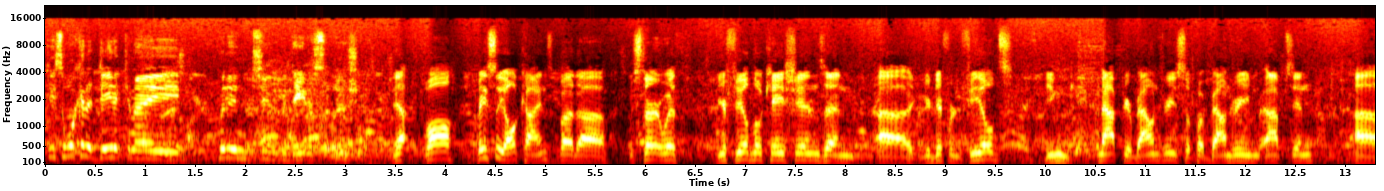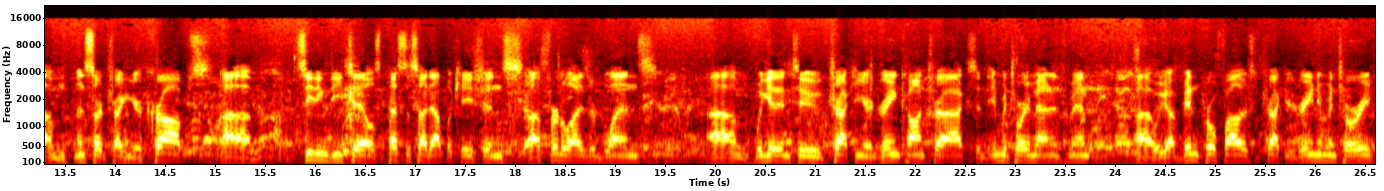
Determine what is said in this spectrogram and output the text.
Okay, so what kind of data can I put into the data solution? Yeah, well, basically all kinds, but uh, we start with your field locations and uh, your different fields. You can map your boundaries, so put boundary maps in. Um, then start tracking your crops, um, seeding details, pesticide applications, uh, fertilizer blends. Um, we get into tracking your grain contracts and inventory management. Uh, we got bin profilers to track your grain inventory.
